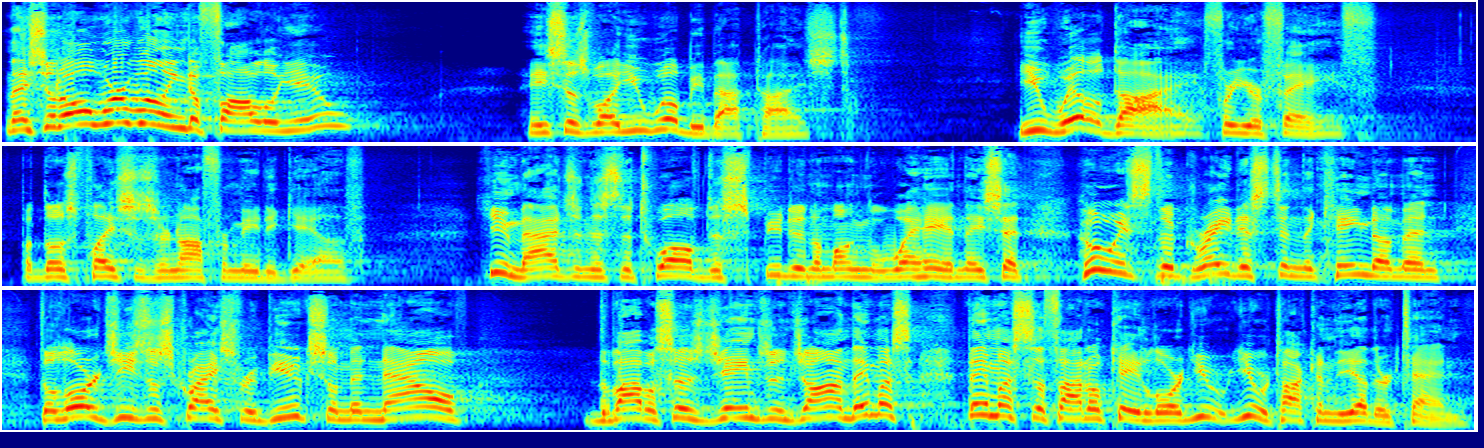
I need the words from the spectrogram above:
And they said, Oh, we're willing to follow you. And he says, Well, you will be baptized. You will die for your faith, but those places are not for me to give. Can you imagine as the 12 disputed among the way and they said, Who is the greatest in the kingdom? And the Lord Jesus Christ rebukes them. And now the Bible says James and John, they must, they must have thought, okay, Lord, you, you were talking to the other 10.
